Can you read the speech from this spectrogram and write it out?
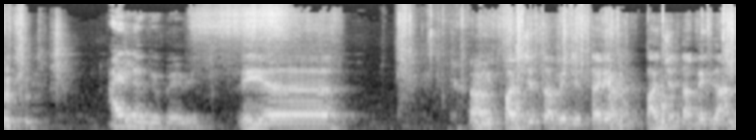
I love you, baby. E, uh, e panceta vegetariană, panceta vegană.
